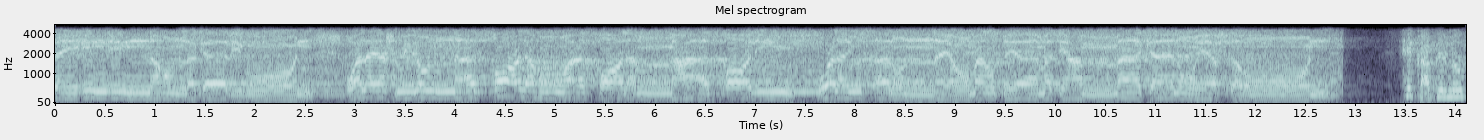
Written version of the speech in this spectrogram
شيء إنهم لكاذبون وليحملن أثقالهم وأثقالا مع أثقالهم وليسألن يوم القيامة عما كانوا يفترون हे काफीर लोक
